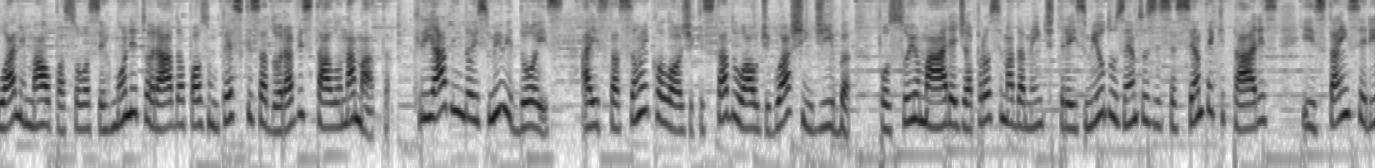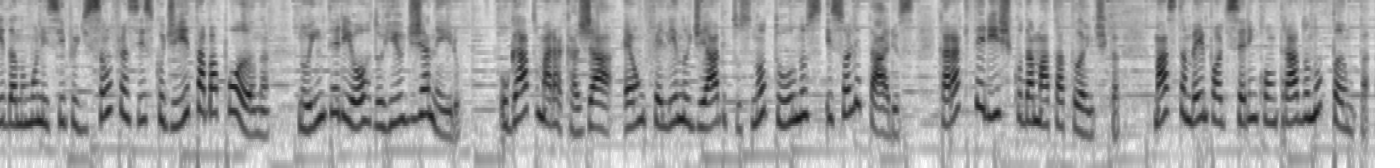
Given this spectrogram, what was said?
O animal passou a ser monitorado após um pesquisador avistá-lo na mata. Criada em 2002, a Estação Ecológica Estadual de Guaxindiba possui uma área de aproximadamente 3.260 hectares e está inserida no município de São Francisco de Itabapoana, no interior do Rio de Janeiro. O gato maracajá é um felino de hábitos noturnos e solitários, característico da Mata Atlântica, mas também pode ser encontrado no Pampa,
